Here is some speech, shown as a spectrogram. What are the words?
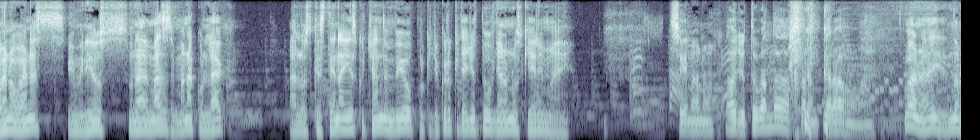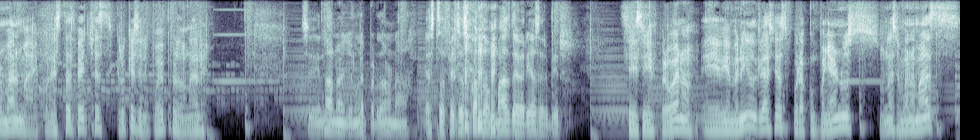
Bueno, buenas, bienvenidos una vez más a Semana con Lag. A los que estén ahí escuchando en vivo, porque yo creo que ya YouTube ya no nos quiere, mae. Sí, no, no. No, YouTube anda para un carajo, mae. Bueno, ahí es normal, mae. Con estas fechas creo que se le puede perdonar. Sí, no, no, yo no le perdono nada. Estas fechas es cuando más debería servir. Sí, sí, pero bueno, eh, bienvenidos, gracias por acompañarnos una semana más.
